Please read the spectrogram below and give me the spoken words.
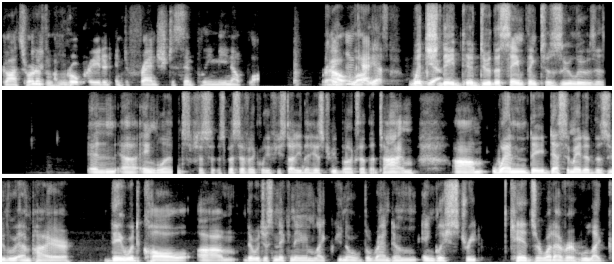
got sort of Mhm. appropriated into French to simply mean outlaw. Right? outlaw. Okay. Yes, which Yeah. they did do the same thing to Zulus in uh, England spec- specifically. If you study the history books at the time, um, when they decimated the Zulu Empire, they would call um, they would just nickname like you know the random English street kids or whatever who like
